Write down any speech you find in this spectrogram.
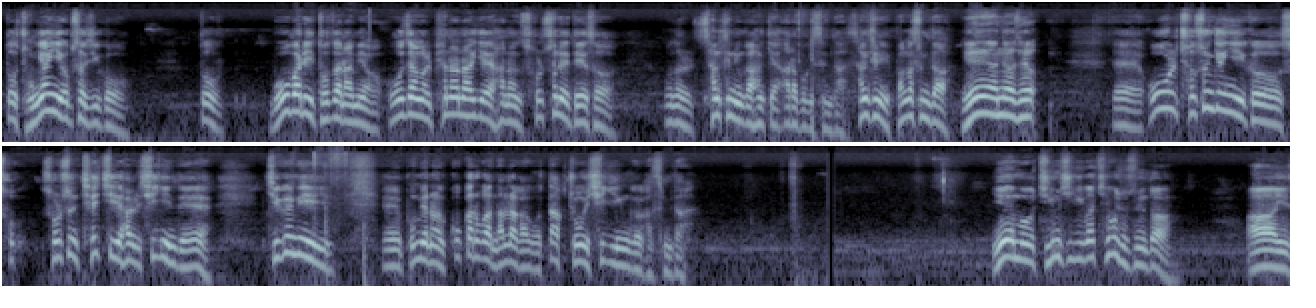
또 종양이 없어지고 또 모발이 돋아나며 오장을 편안하게 하는 솔순에 대해서 오늘 상추님과 함께 알아보겠습니다. 상추님 반갑습니다. 예, 안녕하세요. 예, 5월 초순경이 그 소- 솔순 채취할 시기인데 지금이 예, 보면은 꽃가루가 날아가고 딱 좋은 시기인 것 같습니다. 예, 뭐 지금 시기가 최고 좋습니다. 아, 이,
